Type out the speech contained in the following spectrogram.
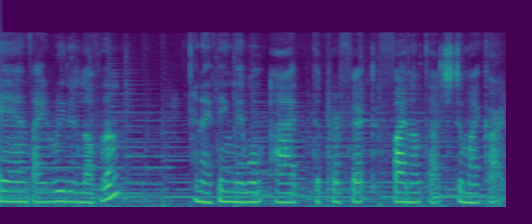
and I really love them and I think they will add the perfect final touch to my card.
